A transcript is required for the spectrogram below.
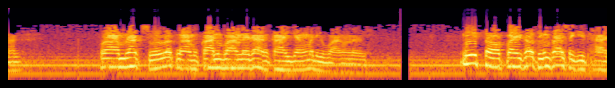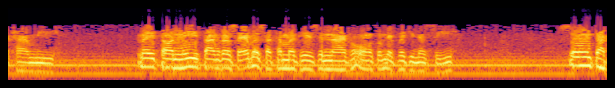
นั้น ความรักสวยรักงามการวางในร่างกายยังไม่ได้วางเลย นี่ต่อไปเข้าถึงพระสกิทาคามี ในตอนนี้ตามกระแสพระสัทธรรมเทศนาขององค์สมเด็จพระจินสีทรงตรัส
